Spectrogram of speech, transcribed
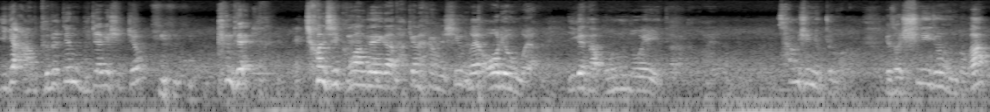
이게 아, 들을 때는 무지하게 쉽죠? 근데 천식 공황장애가 바뀌어나가면 쉬운 거야? 어려운 거야? 이게 다 온도에 거예요. 36.5도. 그래서 신이 준 온도가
